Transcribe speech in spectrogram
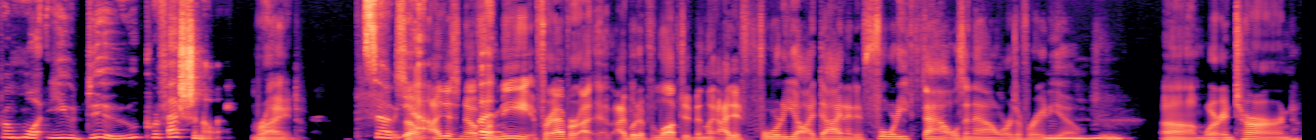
from what you do professionally. right. So, So yeah, I just know for me, forever, I, I would have loved to have been like, I did 40, I died and I did 40,000 hours of radio. Mhm. Um, where in turn,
